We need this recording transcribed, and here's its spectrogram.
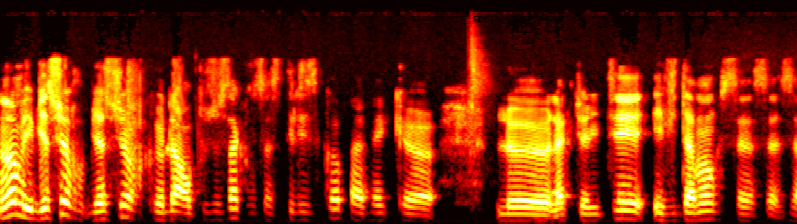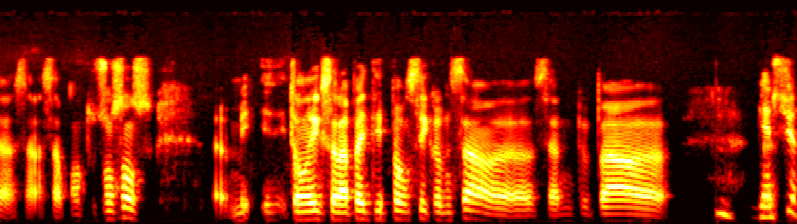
Non, mais bien sûr, bien sûr que là, en plus de ça, quand ça se télescope avec euh, l'actualité, évidemment que ça, ça, ça, ça, prend tout son sens. Mais étant donné que ça n'a pas été pensé comme ça, euh, ça ne peut pas. euh, Bien sûr.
